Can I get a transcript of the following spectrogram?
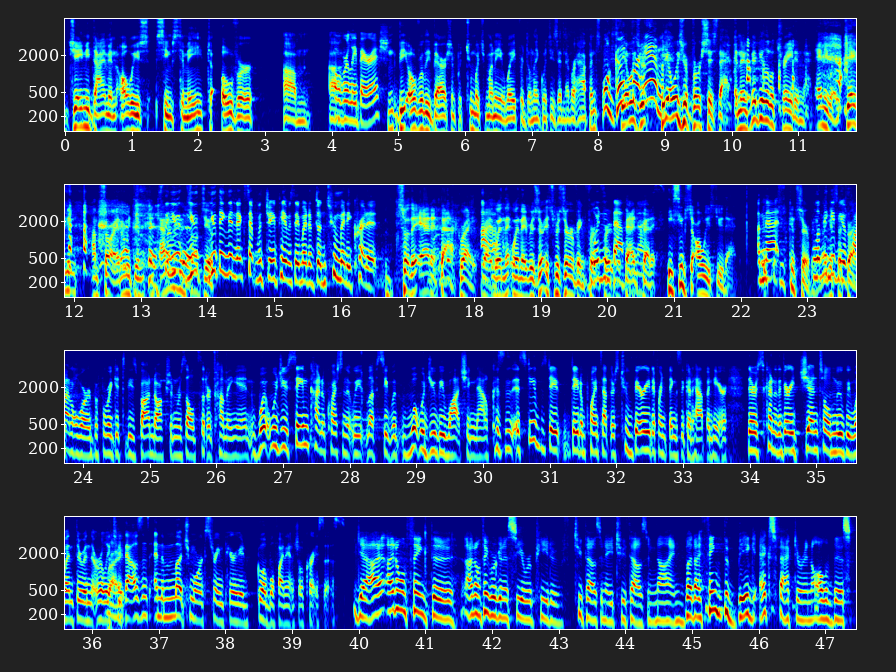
Jamie Dimon always seems to me to over um, overly bearish be overly bearish and put too much money away for delinquencies that never happens. Well, good he always for him. He always reverses that, and there's maybe a little trade in that. Anyway, Jamie, I'm sorry, I don't mean to. So you, you, you. you think the next step with JPM is they might have done too many credit so they add it back, right? Right. when they, when they reserve, it's reserving for, Uh, for, for bad nice? credit. He seems to always do that. Uh, Matt, is conservative. let me give you a right. final word before we get to these bond auction results that are coming in. What would you, same kind of question that we left Steve with, what would you be watching now? Because as Steve's data points out, there's two very different things that could happen here. There's kind of the very gentle move we went through in the early Right. 2000s and the much more extreme period, global financial crisis. Yeah, I, I don't think the I don't think we're going to see a repeat of 2008, 2009. But I think the big X factor in all of this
